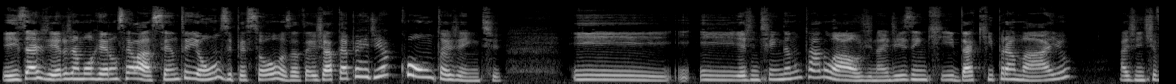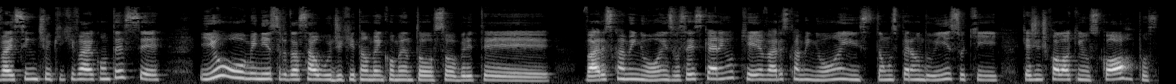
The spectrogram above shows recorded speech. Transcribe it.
E exagero, já morreram, sei lá, 111 pessoas, eu já até perdi a conta, gente. E, e a gente ainda não está no auge, né? Dizem que daqui para maio a gente vai sentir o que, que vai acontecer. E o ministro da Saúde que também comentou sobre ter vários caminhões. Vocês querem o quê? Vários caminhões? Estão esperando isso? Que, que a gente coloque os corpos?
